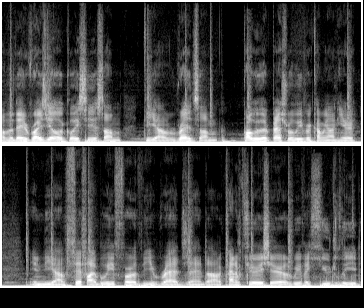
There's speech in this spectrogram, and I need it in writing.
of the day. Raisel Iglesias, um, the uh, Reds, um, probably their best reliever coming on here in the uh, fifth, I believe, for the Reds. And uh, kind of curious here as we have a huge lead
